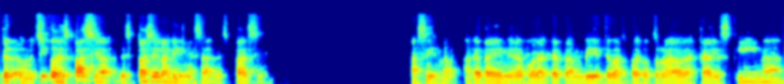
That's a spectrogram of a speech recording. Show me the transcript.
Pero, chicos, despacio, despacio las líneas, ¿eh? despacio. Así, ¿no? Acá también, mira, por acá también te vas para el otro lado de acá a la esquina.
